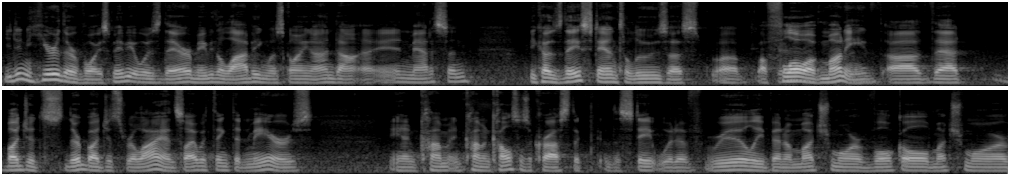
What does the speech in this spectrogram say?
you didn't hear their voice. Maybe it was there, maybe the lobbying was going on down uh, in Madison, because they stand to lose a, uh, a flow of money uh, that budgets, their budgets rely on. So I would think that mayors and common, common councils across the, the state would have really been a much more vocal, much more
